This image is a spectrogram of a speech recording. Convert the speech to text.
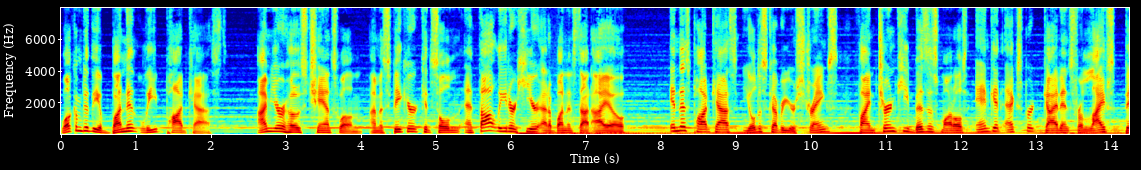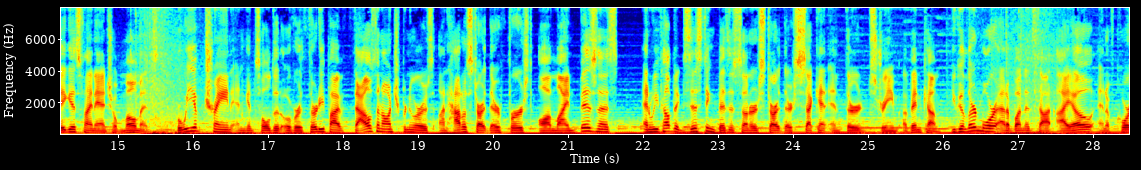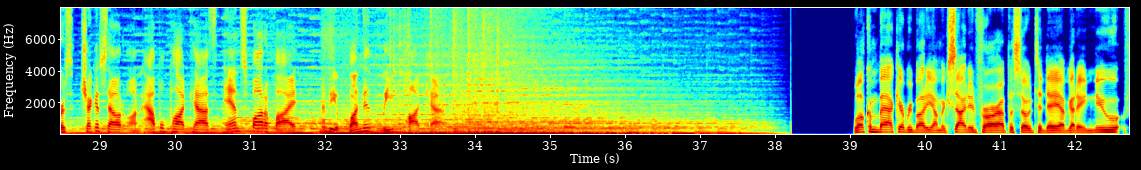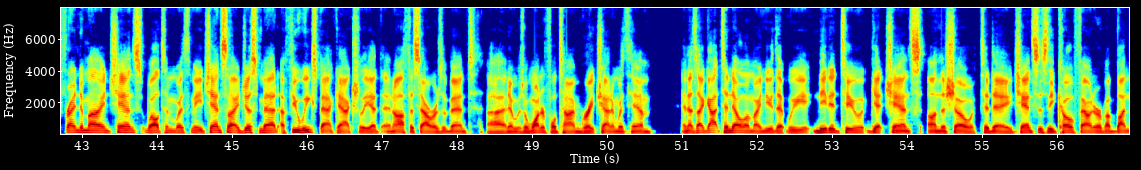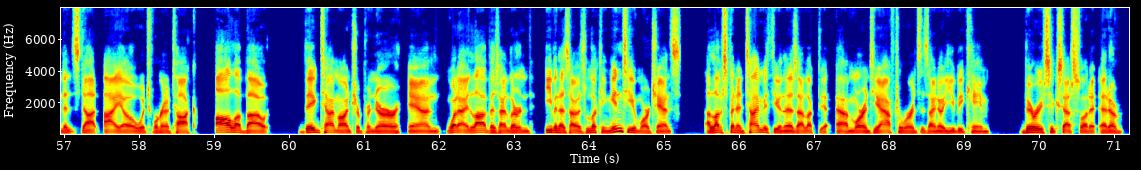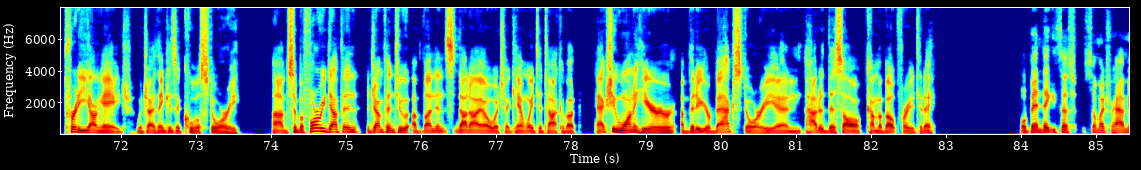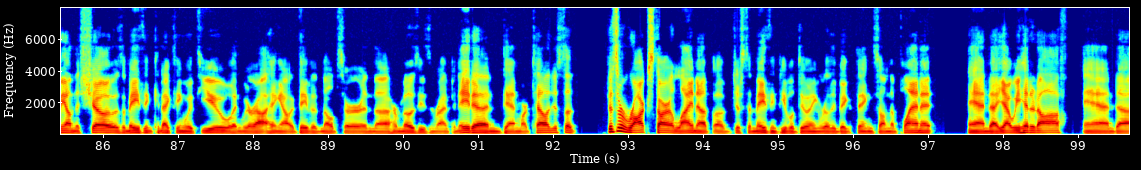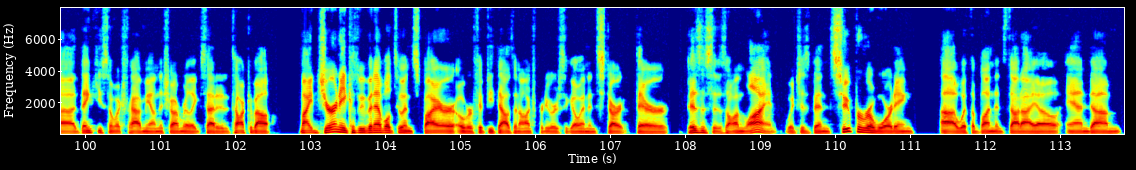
Welcome to the Abundance Leap podcast. I'm your host, Chance Welton. I'm a speaker, consultant, and thought leader here at abundance.io. In this podcast, you'll discover your strengths, find turnkey business models, and get expert guidance for life's biggest financial moments. Where we have trained and consulted over 35,000 entrepreneurs on how to start their first online business and we've helped existing business owners start their second and third stream of income. You can learn more at abundance.io, and of course, check us out on Apple Podcasts and Spotify at the Abundance Leap Podcast. Welcome back, everybody. I'm excited for our episode today. I've got a new friend of mine, Chance Welton, with me. Chance and I just met a few weeks back, actually, at an office hours event, uh, and it was a wonderful time. Great chatting with him. And as I got to know him, I knew that we needed to get Chance on the show today. Chance is the co-founder of abundance.io, which we're going to talk all about big time entrepreneur. And what I love is I learned even as I was looking into you more, Chance, I love spending time with you. And as I looked uh, more into you afterwards, as I know you became very successful at, at a pretty young age, which I think is a cool story. Um, so before we jump in, jump into abundance.io, which I can't wait to talk about, I actually want to hear a bit of your backstory and how did this all come about for you today? Well, Ben, thank you so, so much for having me on the show. It was amazing connecting with you. And we were out hanging out with David Meltzer and the Hormozis and Ryan Pineda and Dan Martell and just a, just a rock star lineup of just amazing people doing really big things on the planet. And, uh, yeah, we hit it off. And, uh, thank you so much for having me on the show. I'm really excited to talk about my journey because we've been able to inspire over 50,000 entrepreneurs to go in and start their businesses online, which has been super rewarding uh, with abundance.io. And, um,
